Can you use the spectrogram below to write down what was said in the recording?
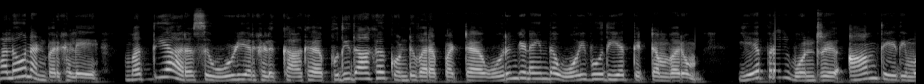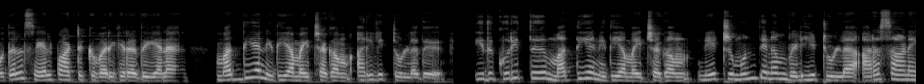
ஹலோ நண்பர்களே. மத்திய அரசு ஊழியர்களுக்காக புதிதாக கொண்டு வரப்பட்ட ஒருங்கிணைந்த ஓய்வூதிய திட்டம் வரும். ஏப்ரல் ஒன்று ஆம் தேதி முதல் செயல்பாட்டுக்கு வருகிறது என மத்திய நிதியமைச்சகம் அறிவித்துள்ளது. இது குறித்து மத்திய நிதியமைச்சகம் நேற்று முன்தினம் வெளியிட்டுள்ள அரசாணை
